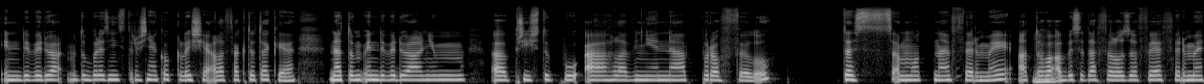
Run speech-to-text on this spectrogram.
individuálním, no to bude znít strašně jako kliše, ale fakt to tak je, na tom individuálním uh, přístupu a hlavně na profilu té samotné firmy a toho, mm-hmm. aby se ta filozofie firmy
